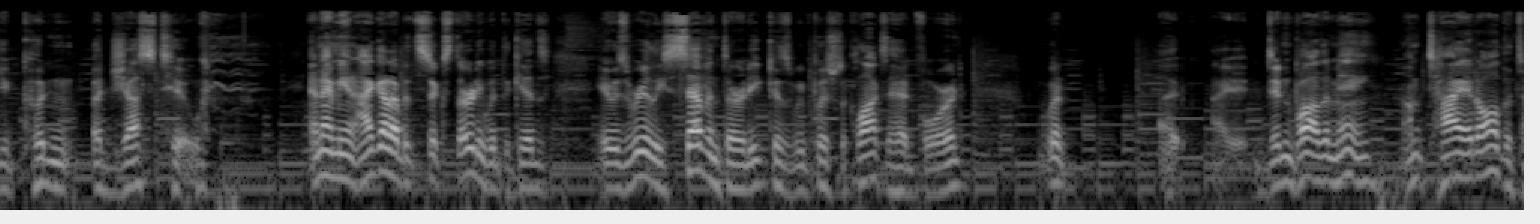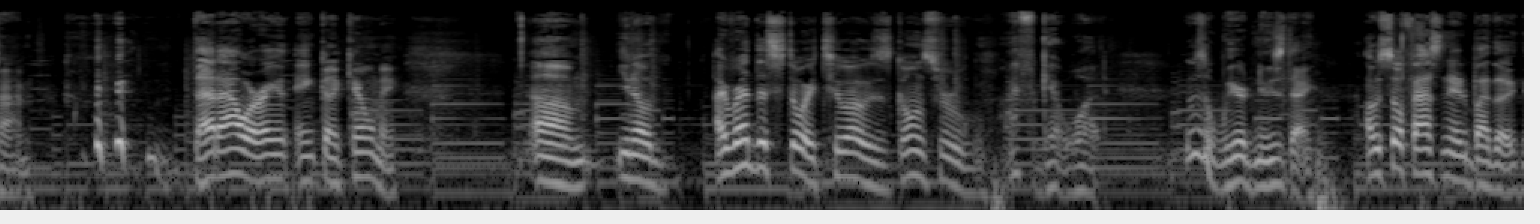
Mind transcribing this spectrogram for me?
you couldn't adjust to? and I mean, I got up at 6:30 with the kids. It was really 7:30 because we pushed the clocks ahead forward. But I, I didn't bother me. I'm tired all the time. that hour ain't, ain't gonna kill me. Um, you know, I read this story too. I was going through, I forget what. It was a weird news day. I was so fascinated by the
